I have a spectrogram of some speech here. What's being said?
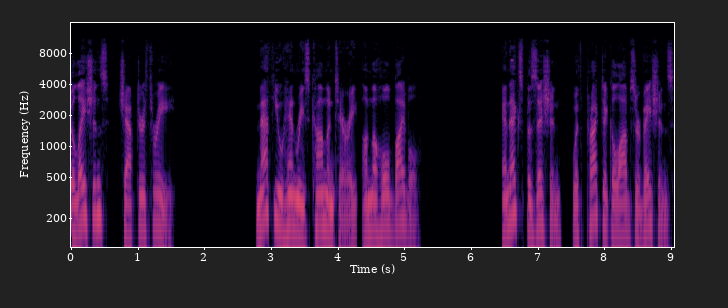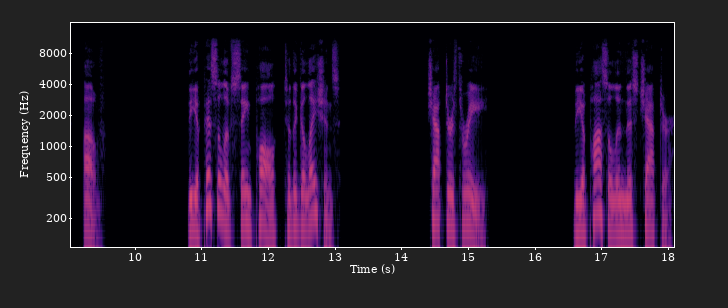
Galatians chapter 3. Matthew Henry's commentary on the whole Bible. An exposition, with practical observations, of the Epistle of St. Paul to the Galatians. Chapter 3. The Apostle in this chapter.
